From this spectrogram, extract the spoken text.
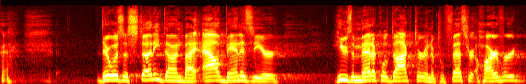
there was a study done by Al Binazir. He was a medical doctor and a professor at Harvard,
